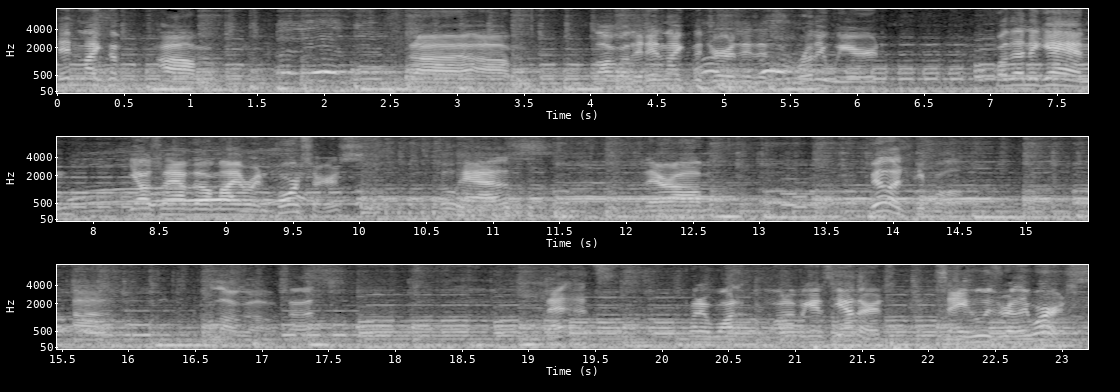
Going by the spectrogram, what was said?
didn't like the um the um, logo. They didn't like the jerseys. It's really weird. But then again, you also have the Elmira Enforcers, who has their um village people uh, logo. So that's that, that's put it one one up against the other. It's say who is really worse.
